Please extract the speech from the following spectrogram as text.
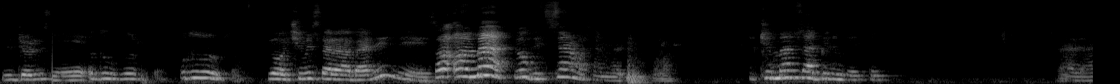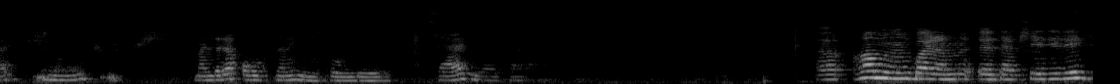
Siz gördünüz mü? Ee, udulurdu. Udulurdu. Yok ikimiz beraber değiliz. Aa Ömer. Yok bitsene ama sende yumurta var. İki ben sen benim verdim. Evet. Üç, üç. Bende de altı tane yumurta oldu. Sen yiyeceğim. Ee, Hamının bayramını e, tebrik ederim.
